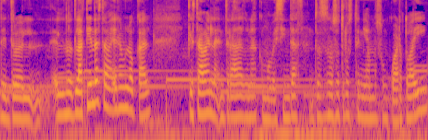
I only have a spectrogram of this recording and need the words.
dentro del... la tienda estaba, era un local que estaba en la entrada de una como vecindad. Entonces nosotros teníamos un cuarto ahí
